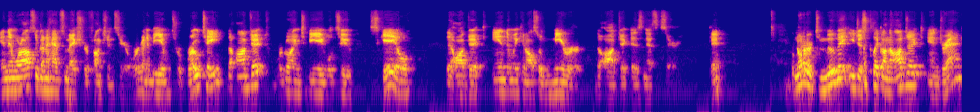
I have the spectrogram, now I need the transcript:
And then we're also gonna have some extra functions here. We're gonna be able to rotate the object. We're going to be able to scale the object, and then we can also mirror the object as necessary. Okay. In order to move it, you just click on the object and drag.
